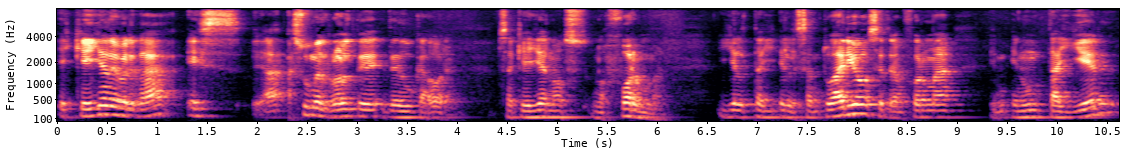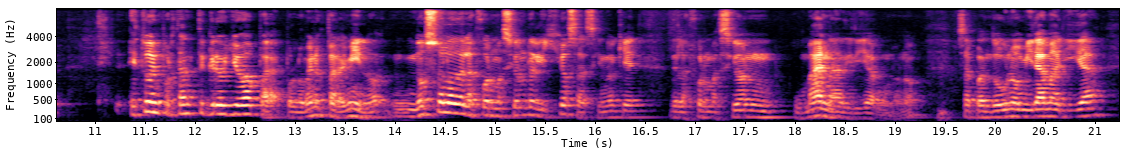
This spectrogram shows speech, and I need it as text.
es que ella de verdad es, asume el rol de, educadora, o sea, que ella nos, nos forma. Y el, el santuario se transforma en un taller. Esto es importante, creo yo, para, por lo menos para mí, ¿no? no solo de la formación religiosa, sino que de la formación humana, diría uno. ¿no? O sea, cuando uno mira a María,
